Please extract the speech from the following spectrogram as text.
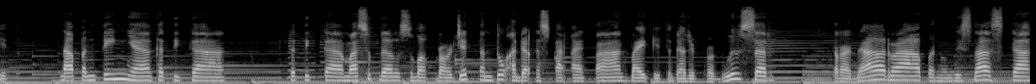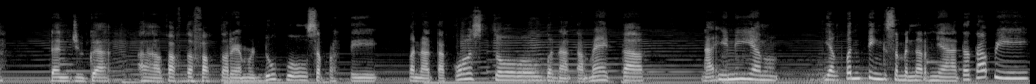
gitu. Nah pentingnya ketika ketika masuk dalam sebuah proyek tentu ada kesepakatan baik itu dari produser, sutradara, penulis naskah, dan juga uh, faktor-faktor uh, yang mendukung seperti penata kostum, penata makeup. Nah ini yang yang penting sebenarnya. Tetapi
